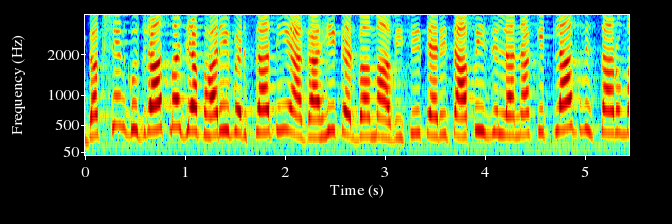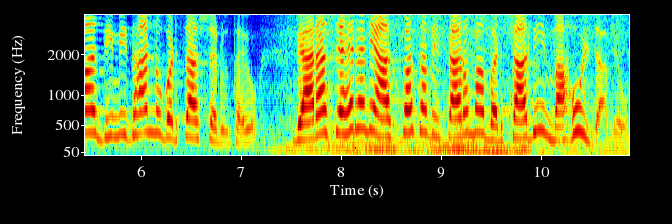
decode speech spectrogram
દક્ષિણ ગુજરાતમાં જ્યાં ભારે વરસાદની આગાહી કરવામાં આવી છે, ત્યારે તાપી જિલ્લાના કેટલાક વિસ્તારોમાં ધીમી ધારનો વરસાદ શરૂ થયો. વ્યારા શહેર અને આસપાસના વિસ્તારોમાં વરસાદી માહોલ જામ્યો.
